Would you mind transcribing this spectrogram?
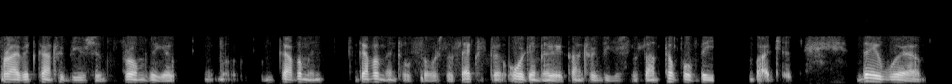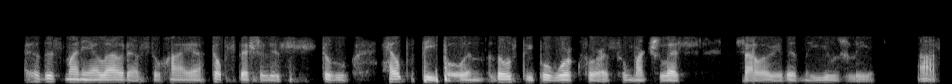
private contributions from the uh, government governmental sources, extraordinary contributions on top of the budget, they were. Uh, this money allowed us to hire top specialists to help people, and those people work for us for much less salary than they usually ask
